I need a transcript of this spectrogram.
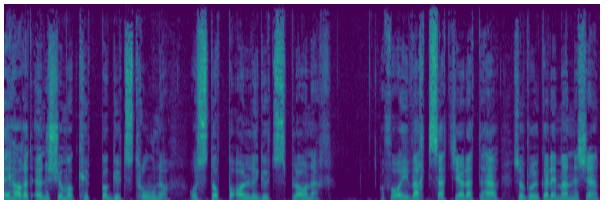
De har et ønske om å kuppe Guds troner og stoppe alle Guds planer. Og for å iverksette dette her, så bruker de mennesket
